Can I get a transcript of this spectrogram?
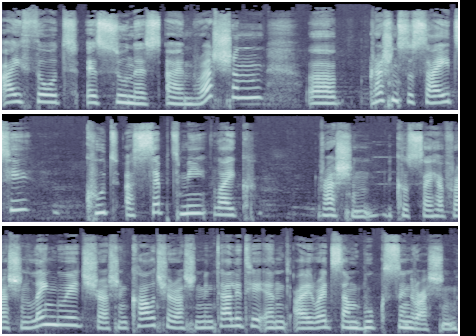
I thought as soon as I'm Russian, uh, Russian society could accept me like Russian because I have Russian language, Russian culture, Russian mentality, and I read some books in Russian.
